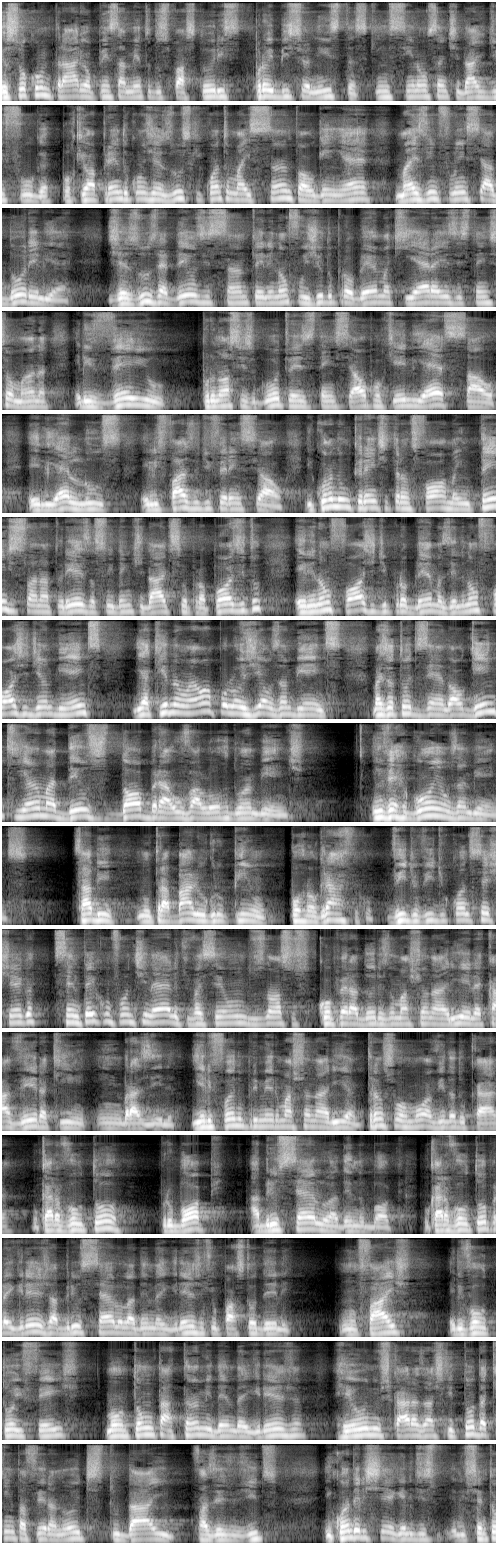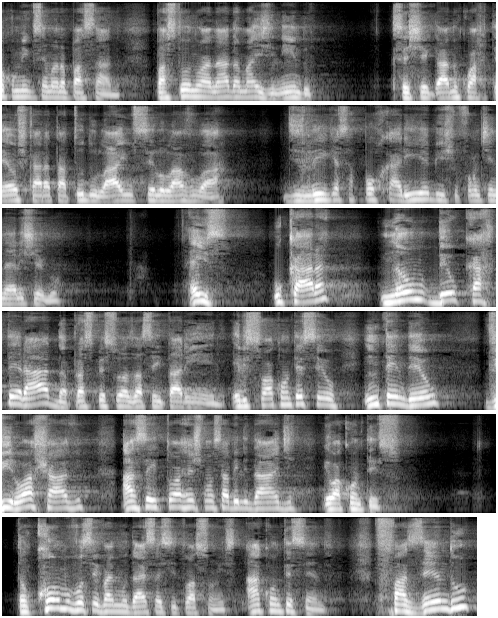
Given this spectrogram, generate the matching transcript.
Eu sou contrário ao pensamento dos pastores proibicionistas que ensinam santidade de fuga, porque eu aprendo com Jesus que quanto mais santo alguém é, mais influenciador ele é. Jesus é Deus e santo, ele não fugiu do problema que era a existência humana, ele veio para o nosso esgoto existencial, porque ele é sal, ele é luz, ele faz o diferencial. E quando um crente transforma, entende sua natureza, sua identidade, seu propósito, ele não foge de problemas, ele não foge de ambientes. E aqui não é uma apologia aos ambientes, mas eu estou dizendo: alguém que ama a Deus dobra o valor do ambiente, envergonha os ambientes. Sabe, no trabalho, o grupinho pornográfico, vídeo, vídeo, quando você chega, sentei com o Fontinelli, que vai ser um dos nossos cooperadores no Machonaria, ele é caveira aqui em Brasília. E ele foi no primeiro Machonaria, transformou a vida do cara. O cara voltou pro BOP, abriu célula dentro do BOP. O cara voltou para a igreja, abriu célula dentro da igreja, que o pastor dele não faz. Ele voltou e fez, montou um tatame dentro da igreja, reúne os caras, acho que toda quinta-feira à noite, estudar e fazer jiu-jitsu. E quando ele chega, ele, diz, ele sentou comigo semana passada. Pastor, não há nada mais lindo que você chegar no quartel, os caras tá tudo lá e o celular voar. Desliga essa porcaria, bicho. Fontinelli chegou. É isso. O cara não deu carteirada para as pessoas aceitarem ele. Ele só aconteceu. Entendeu, virou a chave, aceitou a responsabilidade, eu aconteço. Então, como você vai mudar essas situações? Acontecendo fazendo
